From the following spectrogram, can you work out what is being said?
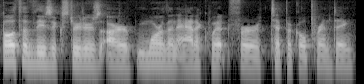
Both of these extruders are more than adequate for typical printing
